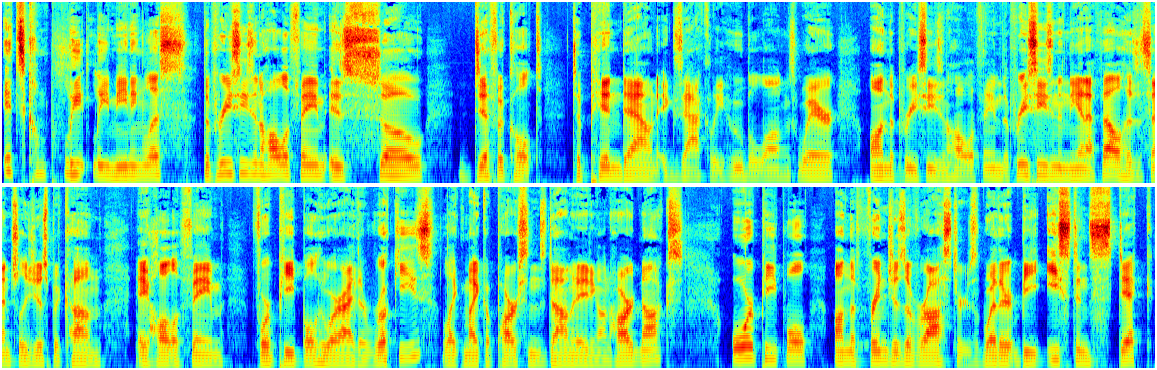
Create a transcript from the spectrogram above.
it's completely meaningless. The preseason Hall of Fame is so difficult to pin down exactly who belongs where on the preseason Hall of Fame. The preseason in the NFL has essentially just become a Hall of Fame for people who are either rookies, like Micah Parsons dominating on Hard Knocks, or people on the fringes of rosters, whether it be Easton Stick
